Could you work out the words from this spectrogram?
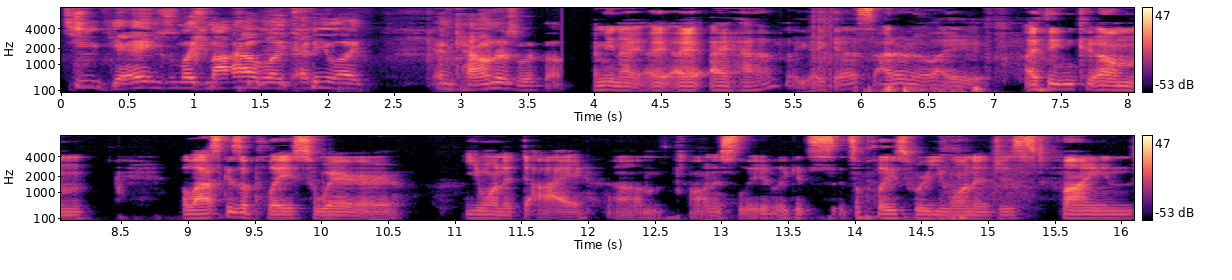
two gangs and like not have like any like encounters with them. I mean, I, I, I- have, I I guess. I don't know. I I think um, Alaska is a place where you want to die. Um, honestly, like it's it's a place where you want to just find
